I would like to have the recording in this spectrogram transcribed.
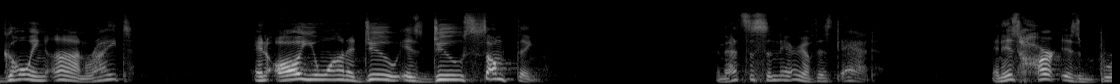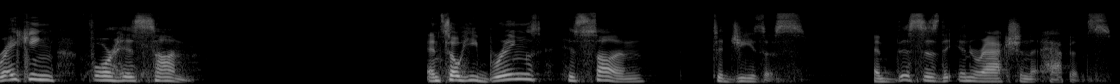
going on, right? And all you want to do is do something. And that's the scenario of this dad. And his heart is breaking for his son. And so he brings his son to Jesus. And this is the interaction that happens.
